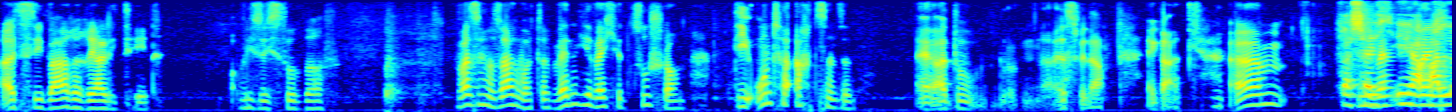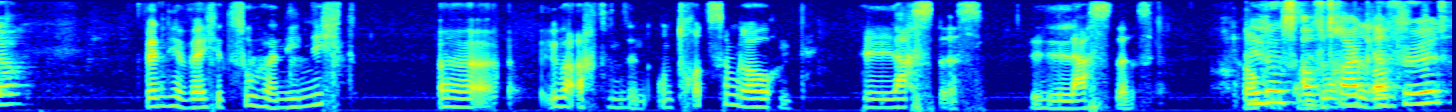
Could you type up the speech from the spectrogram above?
als die wahre Realität. Wie siehst du das? Was ich noch sagen wollte, wenn hier welche zuschauen, die unter 18 sind, ja, du, ist wieder, egal. Ähm, Wahrscheinlich eher welche- alle. wenn hier welche zuhören, die nicht äh, über 18 sind und trotzdem rauchen, lasst es. Lasst es. Rauchen Bildungsauftrag erfüllt.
